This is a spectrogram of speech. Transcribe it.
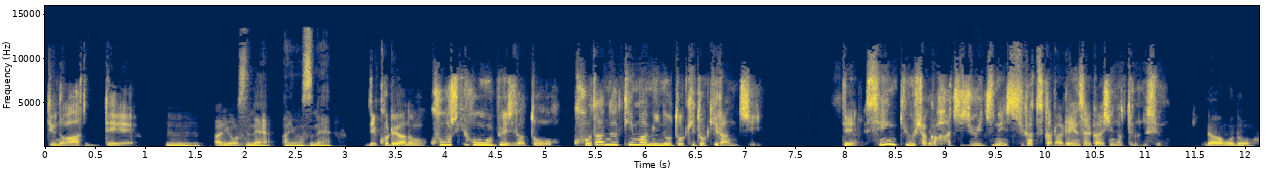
ていうのがあって、うん。ありますね。ありますね。で、これあの、公式ホームページだと、小田抜きマミのドキドキランチ。で、1981年4月から連載開始になってるんですよ。なるほど。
